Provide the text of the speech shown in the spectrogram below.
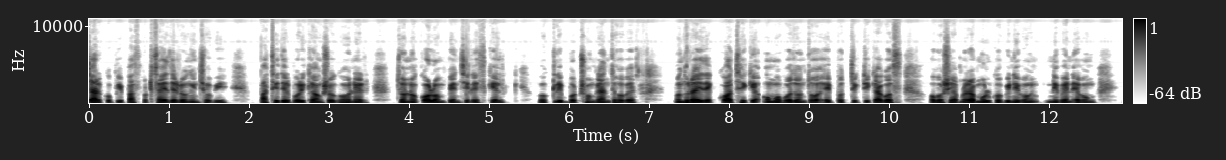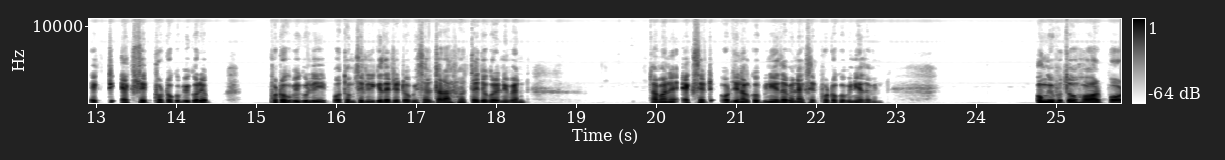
চার কপি পাসপোর্ট সাইজের রঙিন ছবি, প্রার্থীদের পরীক্ষায় অংশগ্রহণের জন্য কলম পেন্সিল স্কেল ও ক্লিপবোর্ড সঙ্গে আনতে হবে। বন্ধুরা, এই যে ক থেকে ওম পর্যন্ত এই প্রত্যেকটি কাগজ অবশ্যই আপনারা মূল কপি নেবেন এবং একটি, এক সেট ফটোকপি করে ফটোকপিগুলি প্রথম শ্রেণির গেজেটেড অফিসার দ্বারা সত্যায়িত করে নেবেন। তার মানে এক সেট অরিজিনাল কপি নিয়ে যাবেন, এক সেট ফটোকপি নিয়ে যাবেন। অঙ্গীভূত হওয়ার পর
